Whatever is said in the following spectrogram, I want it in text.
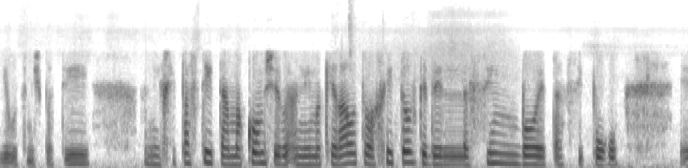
ייעוץ משפטי. אני חיפשתי את המקום שאני מכירה אותו הכי טוב כדי לשים בו את הסיפור. אה,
